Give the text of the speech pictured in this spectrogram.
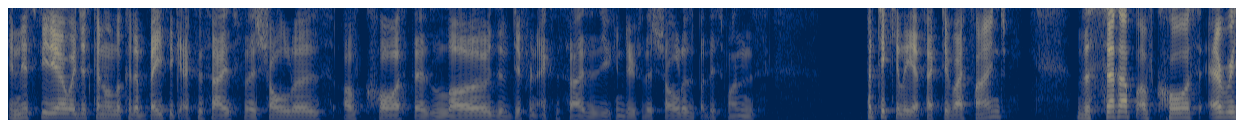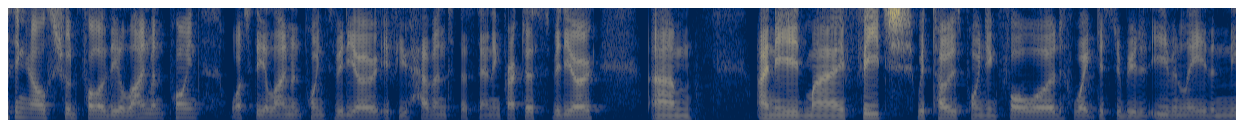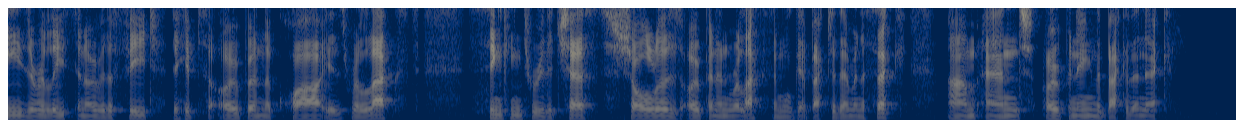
In this video, we're just gonna look at a basic exercise for the shoulders. Of course, there's loads of different exercises you can do for the shoulders, but this one's particularly effective, I find. The setup, of course, everything else should follow the alignment points. Watch the alignment points video if you haven't, the standing practice video. Um, I need my feet with toes pointing forward, weight distributed evenly, the knees are released and over the feet, the hips are open, the quad is relaxed, sinking through the chest, shoulders open and relaxed, and we'll get back to them in a sec, um, and opening the back of the neck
